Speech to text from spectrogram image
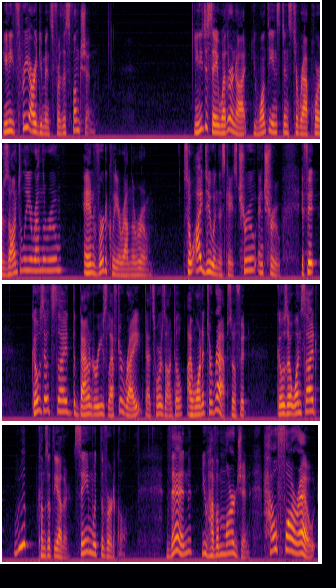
You need three arguments for this function. You need to say whether or not you want the instance to wrap horizontally around the room and vertically around the room. So I do in this case, true and true. If it goes outside the boundaries left or right, that's horizontal, I want it to wrap. So if it goes out one side, whoop, comes out the other. Same with the vertical. Then you have a margin. How far out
